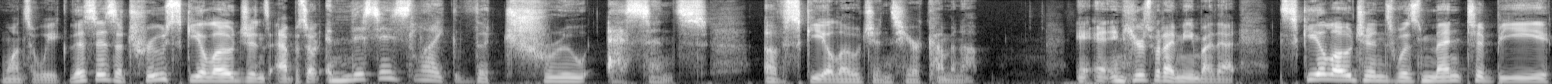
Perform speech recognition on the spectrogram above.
once a week. This is a true Skieologians episode, and this is like the true essence of Skieologians here coming up. And, here's what I mean by that. Skieologians was meant to be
